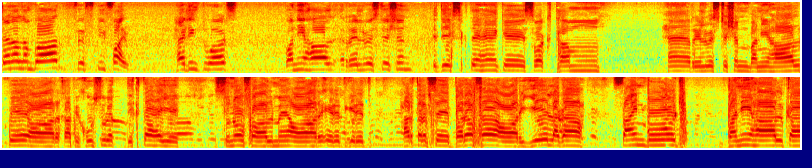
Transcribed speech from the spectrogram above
tunnel number number 55 heading towards Banihal railway station देख सकते हैं कि इस वक्त हम हैं रेलवे स्टेशन बनिहाल पे और काफ़ी खूबसूरत दिखता है ये स्नोफॉल में और इर्द गिर्द हर तरफ़ से बर्फ़ है और ये लगा साइन बोर्ड बनिहाल का।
